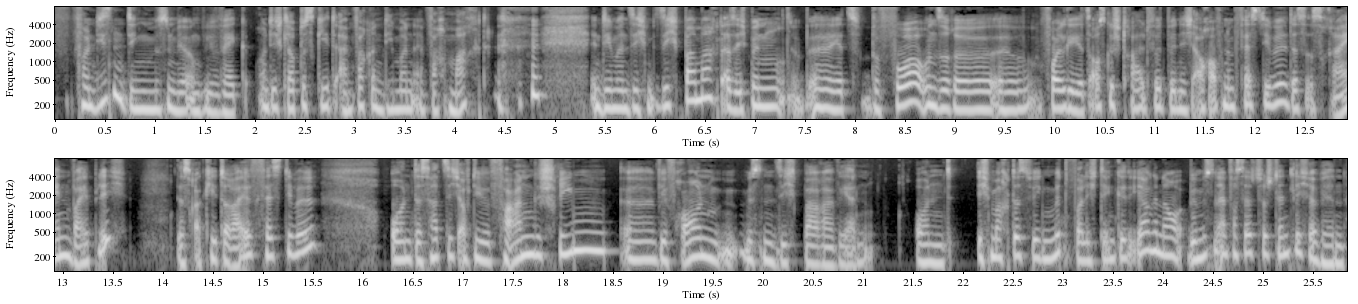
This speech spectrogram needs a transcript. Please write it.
von diesen Dingen müssen wir irgendwie weg. Und ich glaube, das geht einfach, indem man einfach macht. indem man sich sichtbar macht. Also, ich bin äh, jetzt, bevor unsere äh, Folge jetzt ausgestrahlt wird, bin ich auch auf einem Festival. Das ist rein weiblich. Das Raketerei Festival. Und das hat sich auf die Fahnen geschrieben, äh, wir Frauen müssen sichtbarer werden. Und ich mache deswegen mit, weil ich denke, ja genau, wir müssen einfach selbstverständlicher werden.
